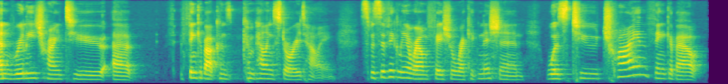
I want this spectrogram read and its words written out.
and really trying to uh, think about compelling storytelling, specifically around facial recognition, was to try and think about,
